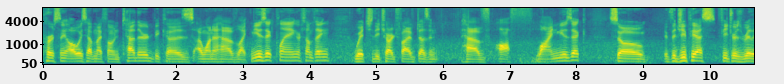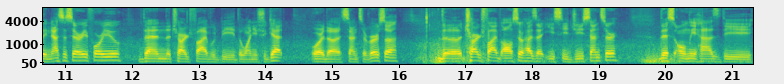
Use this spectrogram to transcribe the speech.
personally always have my phone tethered because I want to have like music playing or something, which the Charge 5 doesn't have offline music. So if the GPS feature is really necessary for you, then the Charge 5 would be the one you should get, or the Sense or Versa. The Charge 5 also has an ECG sensor. This only has the,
